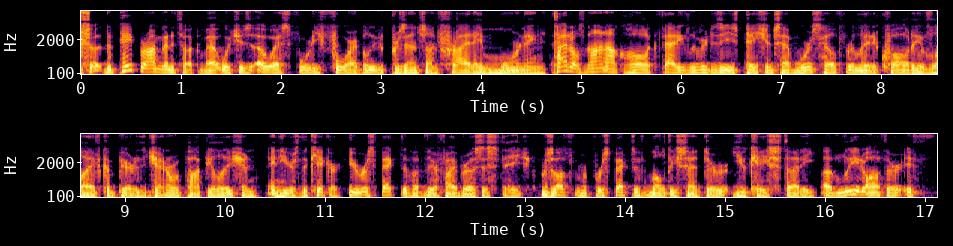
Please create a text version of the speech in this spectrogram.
So the paper I'm going to talk about, which is OS 44, I believe it presents on Friday morning, titles non-alcoholic fatty liver disease patients have worse health related quality of life compared to the general population. And here's the kicker, irrespective of their fibrosis stage. Results from a prospective multi-center UK study. A lead author, if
